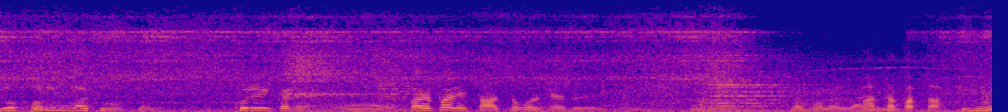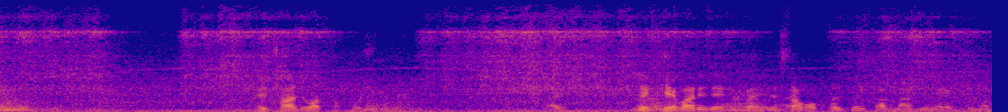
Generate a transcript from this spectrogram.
이거 버리고 갈 수는 없잖아. 그러니까요. 예. 빨리빨리 다 저걸 해서. 해보는 날. 왔다 갔다. 네, 자주 왔다 보시고. 아이, 이제 개발이 되니까 이제 싹 없어. 어쩔값 나중에 그냥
